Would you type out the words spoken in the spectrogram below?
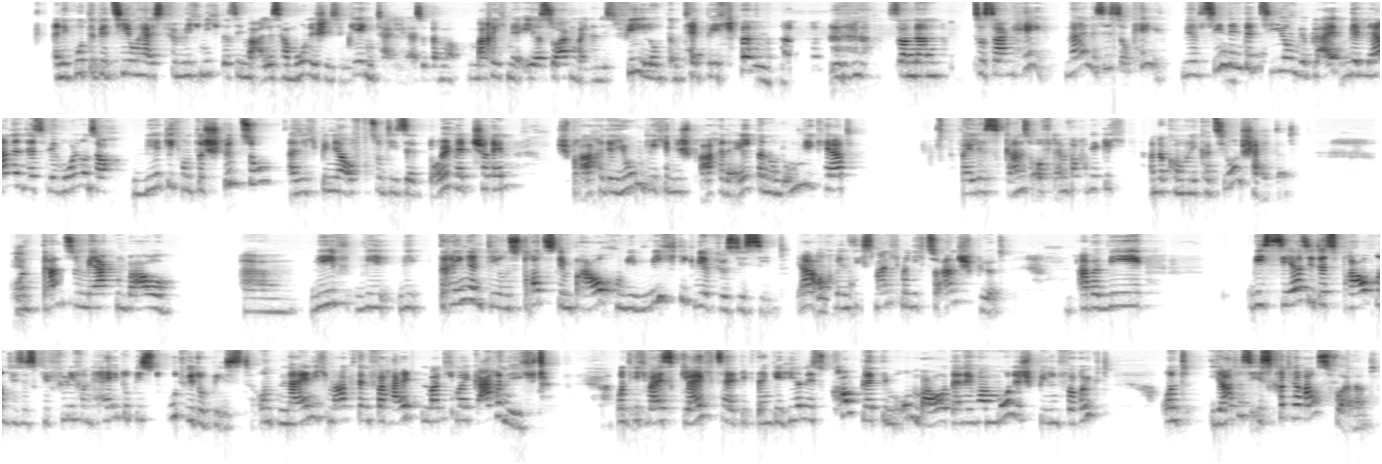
eine gute Beziehung heißt für mich nicht, dass immer alles harmonisch ist. Im Gegenteil. Also da mache ich mir eher Sorgen, weil dann ist viel unterm Teppich. Mhm. Sondern zu sagen, hey, nein, es ist okay. Wir sind in Beziehung, wir bleiben, wir lernen das, wir holen uns auch wirklich Unterstützung. Also ich bin ja oft so diese Dolmetscherin, Sprache der Jugendlichen, die Sprache der Eltern und umgekehrt, weil es ganz oft einfach wirklich an der Kommunikation scheitert. Und dann zu merken, wow, ähm, wie, wie, wie dringend die uns trotzdem brauchen, wie wichtig wir für sie sind. Ja, auch wenn sich manchmal nicht so anspürt. Aber wie, wie sehr sie das brauchen, dieses Gefühl von, hey, du bist gut, wie du bist. Und nein, ich mag dein Verhalten manchmal gar nicht. Und ich weiß gleichzeitig, dein Gehirn ist komplett im Umbau, deine Hormone spielen verrückt. Und ja, das ist gerade herausfordernd.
